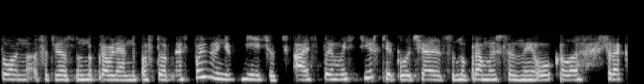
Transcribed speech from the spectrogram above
тонн, соответственно, направляем на повторное использование в месяц, а стоимость стирки получается, ну, промышленные около 40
